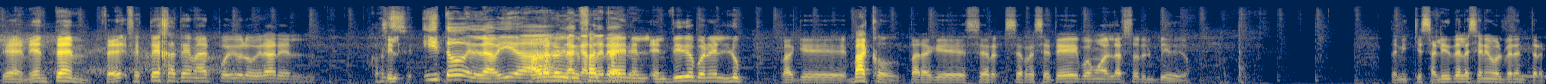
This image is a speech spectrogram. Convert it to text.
Bien, bien, Tem. Fe- festeja Tem haber podido lograr el. Sí. hito en la vida, Ahora lo la que falta de en el, el vídeo poner el loop para que. Buckle, para que se, se resetee y podamos hablar sobre el vídeo. Tenéis que salir de la escena y volver a entrar.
